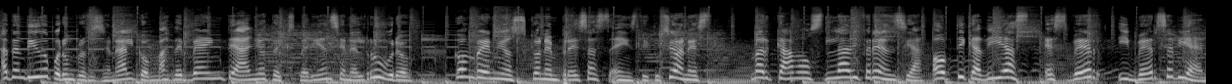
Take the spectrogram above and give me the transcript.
Atendido por un profesional con más de 20 años de experiencia en el rubro. Convenios con empresas e instituciones. Marcamos la diferencia. Óptica Díaz es ver y verse bien.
